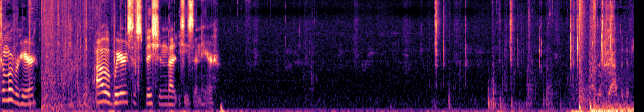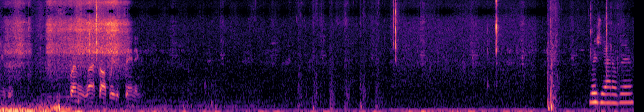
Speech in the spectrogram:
Come over here. I have a weird suspicion that he's in here. Grab the defuser. Friendly, last operator standing. Where's he at over there?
